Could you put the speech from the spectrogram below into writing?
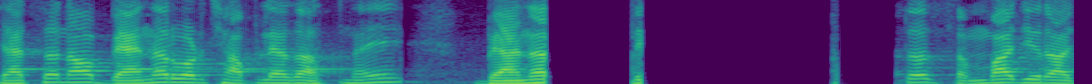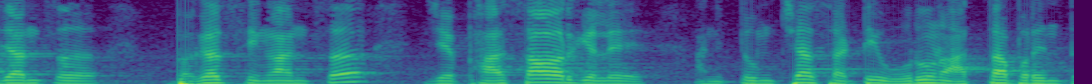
त्याचं नाव बॅनरवर छापल्या जात नाही. बॅनर संभाजीराजांचं भगतसिंगांचं जे फासावर गेले आणि तुमच्यासाठी उरून आतापर्यंत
